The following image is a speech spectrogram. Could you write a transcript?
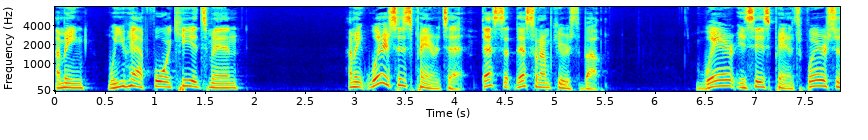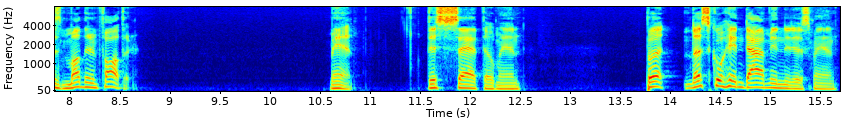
I mean, when you have four kids, man, I mean, where's his parents at? That's that's what I'm curious about. Where is his parents? Where is his mother and father? Man, this is sad though, man. But let's go ahead and dive into this, man.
